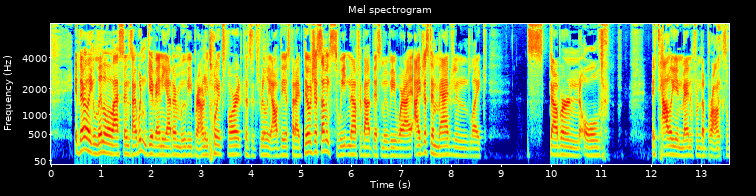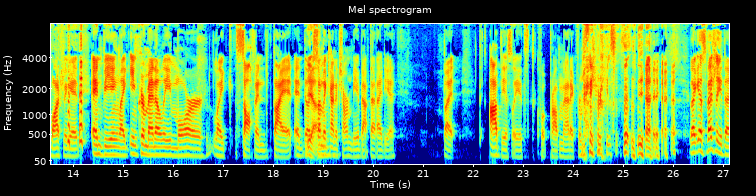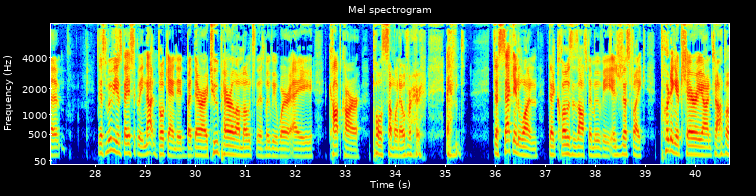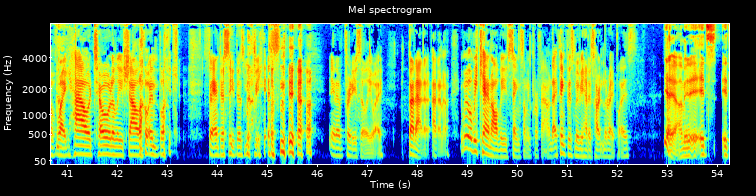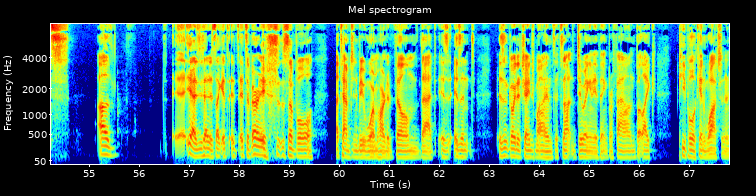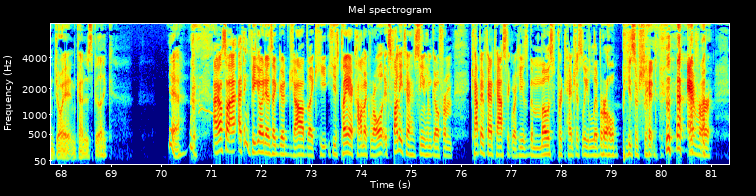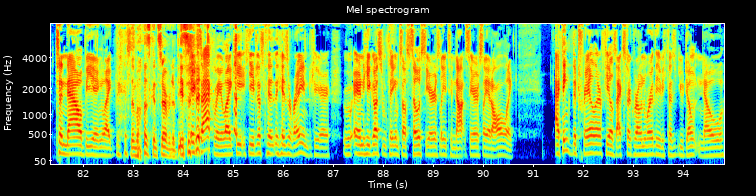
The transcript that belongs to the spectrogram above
They're like little lessons, I wouldn't give any other movie brownie points for it because it's really obvious. But I, there was just something sweet enough about this movie where I, I just imagined like stubborn old Italian men from the Bronx watching it and being like incrementally more like softened by it, and like Yeah. something kind of charmed me about that idea. But obviously, it's quote problematic for many reasons. yeah, yeah. like especially the this movie is basically not bookended, but there are two parallel moments in this movie where a cop car pulls someone over, and the second one that closes off the movie is just like putting a cherry on top of like how totally shallow and like fantasy this movie is in a pretty silly way. But I don't, I don't know. We, we can't all be saying something profound. I think this movie had its heart in the right place. Yeah, yeah. I mean, it, it's it's uh yeah, as you said, it's like it's it's it's a very simple attempt to be warm-hearted film that is isn't isn't going to change minds. It's not doing anything profound, but like people can watch and enjoy it and kind of just be like, yeah, I also I, think Viggo does a good job. Like he he's playing a comic role. It's funny to have seen him go from Captain Fantastic, where he is the most pretentiously liberal piece of shit ever, to now being like this. the most conservative piece of shit. Exactly, like he he just his, his range here, and he goes from taking himself so seriously to not seriously at all. Like, I think the trailer feels extra groan worthy because you don't know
